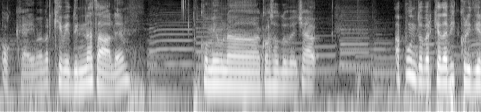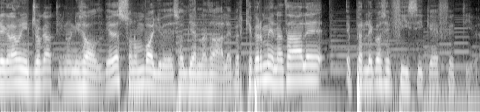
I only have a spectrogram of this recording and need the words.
ok, ma perché vedo il Natale come una cosa dove, cioè, appunto perché da piccoli ti regalavano i giocattoli, non i soldi. Adesso non voglio vedere i soldi a Natale, perché per me Natale è per le cose fisiche, effettive.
